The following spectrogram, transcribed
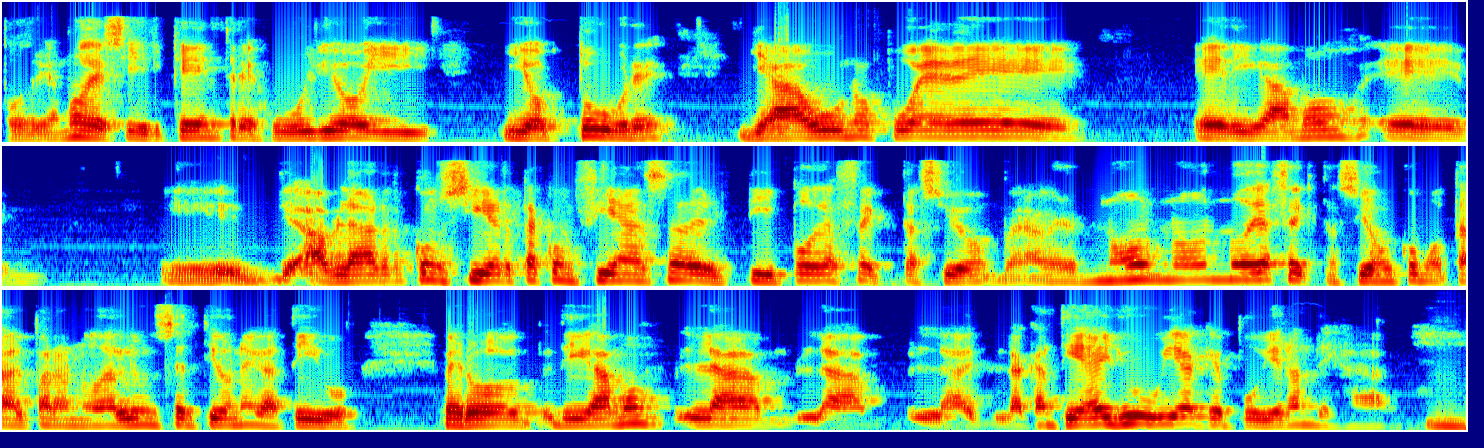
podríamos decir que entre julio y, y, octubre ya uno puede, digamos, eh, hablar con cierta confianza del tipo de afectación, a ver, no, no, no de afectación como tal, para no darle un sentido negativo, pero digamos la, la, cantidad de lluvia que pudieran dejar. Mm.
